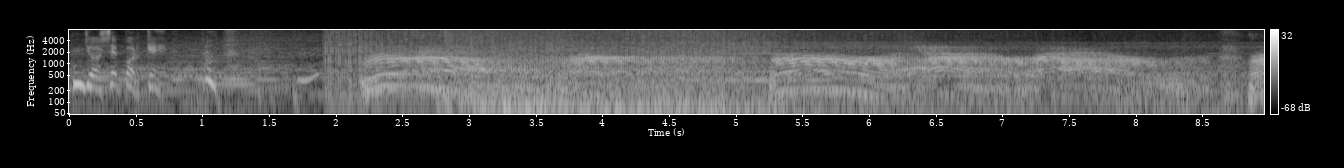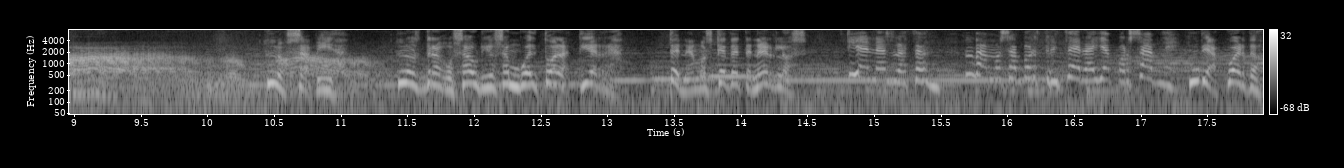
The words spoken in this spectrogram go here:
Yo sé por qué. Lo sabía. Los dragosaurios han vuelto a la Tierra. Tenemos que detenerlos. Tienes razón. Vamos a por Tricera y a por Sable. De acuerdo.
